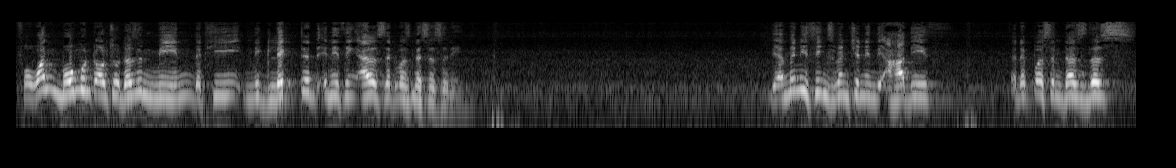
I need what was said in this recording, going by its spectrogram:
for one moment, also doesn't mean that he neglected anything else that was necessary. There are many things mentioned in the ahadith that a person does this,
